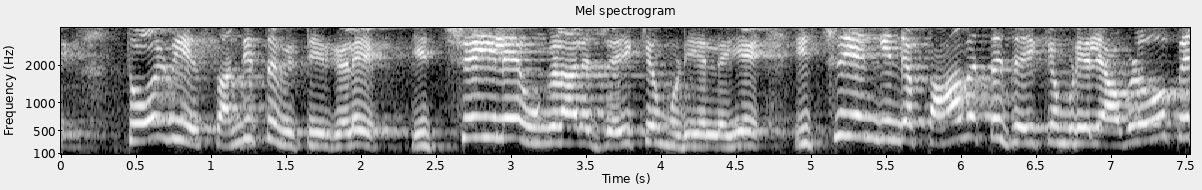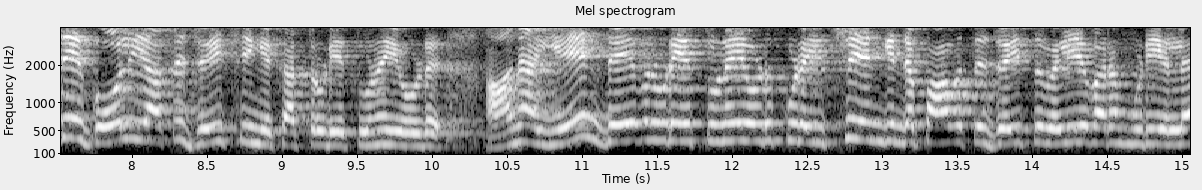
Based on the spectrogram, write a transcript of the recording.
தோல்வியை சந்தித்து விட்டீர்களே இச்சையிலே உங்களால் ஜெயிக்க முடியலையே. இச்சை என்கின்ற பாவத்தை ஜெயிக்க முடியலையே. அவ்வளோ பெரிய கோலியாத்தை ஜெயிச்சீங்க கர்த்தருடைய துணையோடு. ஆனால் ஏன் தேவனுடைய துணையோடு கூட இச்சை என்கின்ற பாவத்தை ஜெயித்து வெளியே வர முடியல?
